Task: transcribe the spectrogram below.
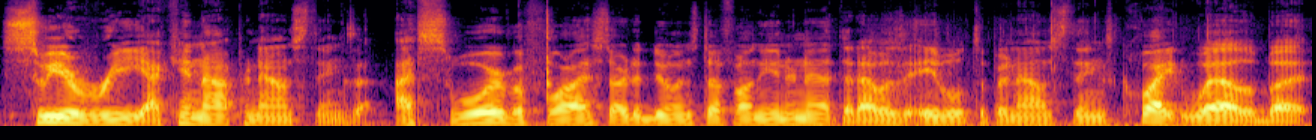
Sweary. I cannot pronounce things. I swore before I started doing stuff on the internet that I was able to pronounce things quite well, but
